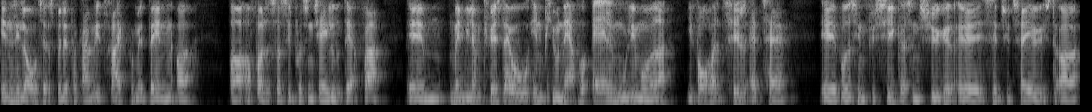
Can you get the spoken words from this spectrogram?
endelig lov til at spille et par kampe i træk på midtbanen, og, og, og foldede så sit potentiale ud derfra. Øhm, men William Kvist er jo en pioner på alle mulige måder, i forhold til at tage øh, både sin fysik og sin psyke øh, sindssygt seriøst, og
